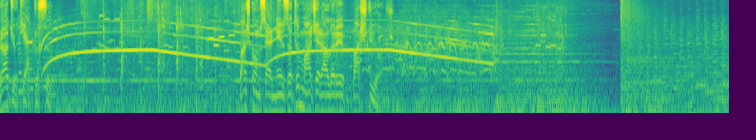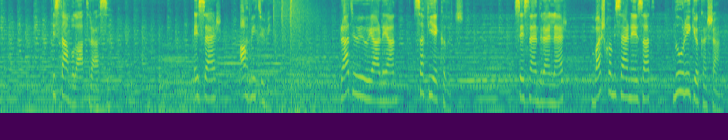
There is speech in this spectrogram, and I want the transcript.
Radyo tiyatrosu. Başkomiser Nevzat'ın maceraları başlıyor. İstanbul Hatırası. Eser Ahmet Ümit. Radyoyu uyarlayan Safiye Kılıç. Seslendirenler Başkomiser Nevzat Nuri Gökaşan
